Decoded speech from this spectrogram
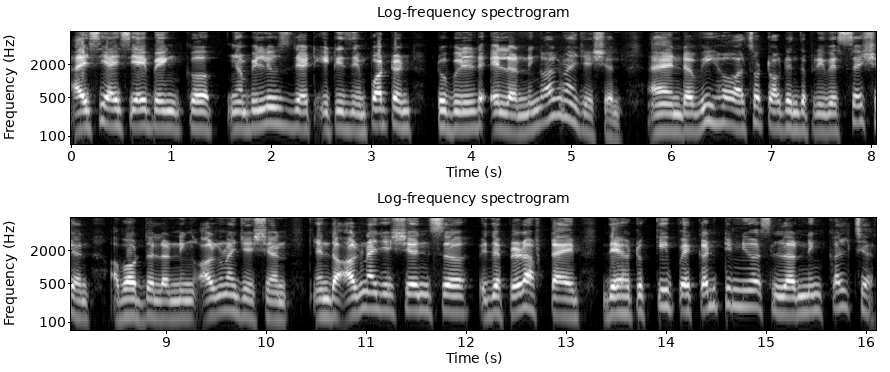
ICICI Bank uh, believes that it is important to build a learning organization. And uh, we have also talked in the previous session about the learning organization and the organizations uh, with a period of time they have to keep a continuous learning culture.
